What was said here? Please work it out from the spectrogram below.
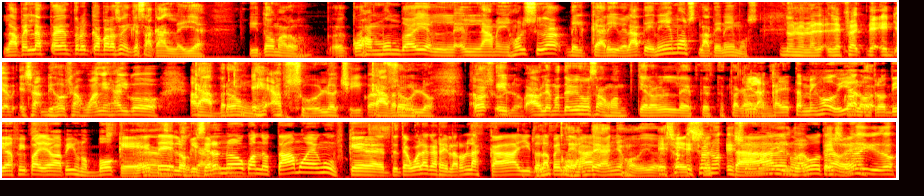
la perla está dentro del caparazón, hay que sacarla y ya. Y tómalo. Eh, Cojan mundo ahí, en, en la mejor ciudad del Caribe. La tenemos, la tenemos. No, no, no. el- el- el- el San- viejo San Juan es algo. ab- Cabrón. Es absurdo, chico. Cabrón. Absurdo. Oh, absurdo. Y hablemos de viejo San Juan. Quiero hablar de este. Este Y las calles también jodidas. Cuando- Los otros días fui para allá, papi, unos Ah, boquetes. eso lo que hicieron nuevo cuando estábamos en UF, que te, te acuerdas que arreglaron las calles y toda la pendeja. de años jodido. Eso, eso, Eso no, eso está no de ayudó. nuevo otra eso vez. no ayudó.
